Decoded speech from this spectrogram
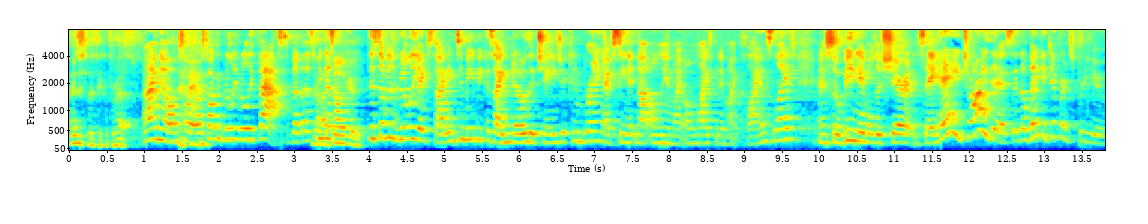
I just have to take a breath. I know, I'm sorry, I was talking really, really fast, but that's No, because it's all good. this stuff is really exciting to me because I know the change it can bring. I've seen it not only in my own life, but in my client's life. And so being able to share it and say, hey, try this, it'll make a difference for you.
